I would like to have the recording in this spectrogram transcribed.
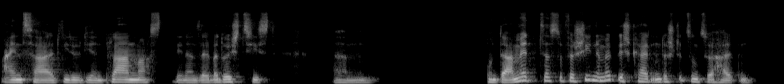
einzahlt, wie du dir einen Plan machst, den dann selber durchziehst. Ähm, und damit hast du verschiedene Möglichkeiten, Unterstützung zu erhalten.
